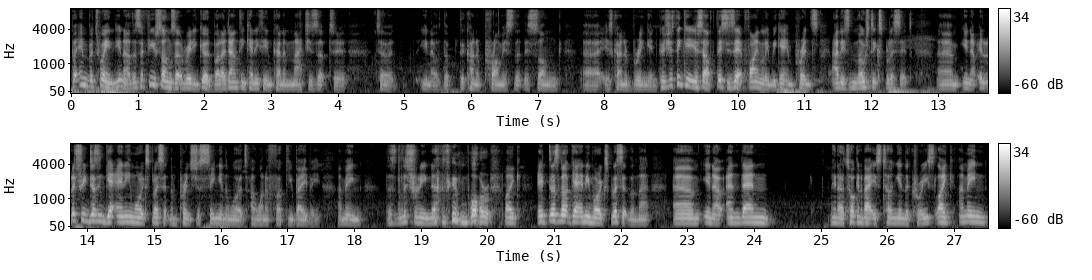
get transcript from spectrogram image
But in between, you know, there's a few songs that are really good, but I don't think anything kind of matches up to to you know the the kind of promise that this song. Uh, is kind of bringing because you're thinking to yourself, this is it. Finally, we're getting Prince at his most explicit. Um, you know, it literally doesn't get any more explicit than Prince just singing the words "I want to fuck you, baby." I mean, there's literally nothing more like it does not get any more explicit than that. Um, you know, and then you know, talking about his tongue in the crease. Like, I mean,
